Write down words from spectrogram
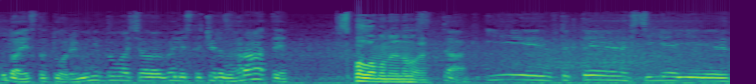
худої статури. Мені вдалося вилізти через грати. З поломаною ногою. Так, і втекти з цієї е,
